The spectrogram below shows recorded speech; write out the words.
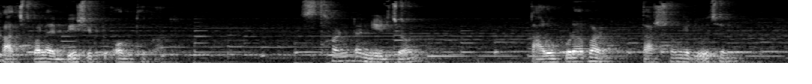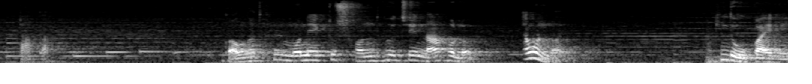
গাছপালায় বেশ একটু অন্ধকার। স্থানটা নির্জন, তার উপর আবার তার সঙ্গে রয়েছে টাকা। গঙ্গাধরের মনে একটু সন্দেহ যে না হলো, এমন নয়। কিন্তু উপায় নেই,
